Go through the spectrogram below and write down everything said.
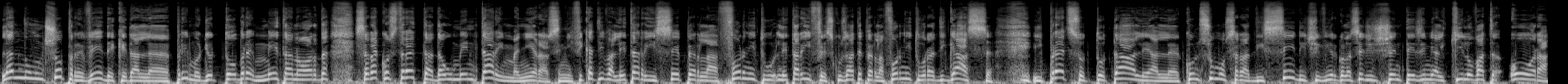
L'annuncio prevede che dal primo di ottobre Metanord sarà costretta ad aumentare in maniera significativa le tariffe per la, fornitu- le tariffe, scusate, per la fornitura di gas. Il prezzo totale al consumo sarà di 16,16 centesimi al kilowatt ora ora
